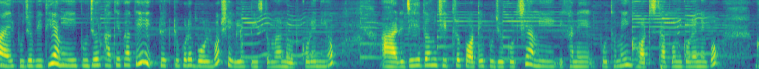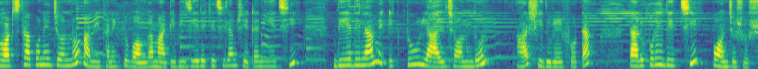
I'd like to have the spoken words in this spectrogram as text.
মায়ের পুজো বিধি আমি এই পুজোর ফাঁকে ফাঁকেই একটু একটু করে বলব, সেগুলো প্লিজ তোমরা নোট করে নিও। আর যেহেতু আমি চিত্রপটে পুজো করছি, আমি এখানে প্রথমেই ঘট স্থাপন করে নেব। ঘট স্থাপনের জন্য আমি এখানে একটু গঙ্গা মাটি ভিজিয়ে রেখেছিলাম, সেটা নিয়েছি। দিয়ে দিলাম একটু লাল চন্দন আর সিঁদুরের ফোঁটা। তার উপরেই দিচ্ছি পঞ্চশস্য।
